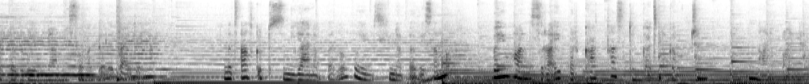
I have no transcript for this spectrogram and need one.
አለ ብሎ የሚያምን ሰው መገለጥ አይደለም። መጽሐፍ ቅዱስን እያነበበው ወይም ሲነበብ የሰማ በዮሐንስ ራእይ በርካታ አስደንጋጭ ነገሮችን እናነባለን።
